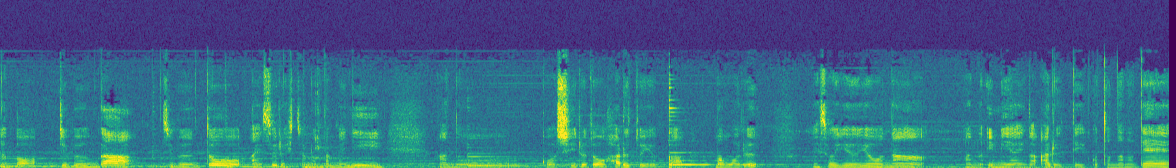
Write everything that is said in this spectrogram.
なんか自分が自分と愛する人のためにあのこうシールドを貼るというか守る。そういうようなあの意味合いがあるっていうことなので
